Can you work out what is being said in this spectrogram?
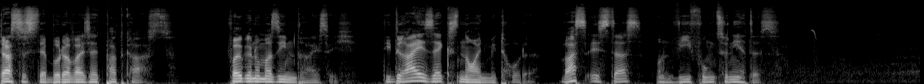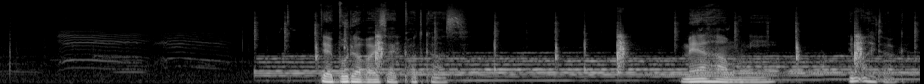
Das ist der Buddha Weisheit Podcast. Folge Nummer 37. Die 369 Methode. Was ist das und wie funktioniert es? Der Buddha Weisheit Podcast. Mehr Harmonie im Alltag.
